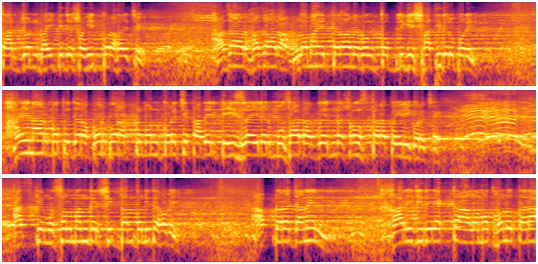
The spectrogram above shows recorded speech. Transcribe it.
চারজন ভাইকে যে শহীদ করা হয়েছে, হাজার হাজার উলামায়ে কেরাম এবং তবলিগি সাথীদের উপরে হায়নার মতো যারা বর্বর আক্রমণ করেছে, তাদেরকে ইসরায়েলের মুসাদ আর গোয়েন্দা সংস্থারা তৈরি করেছে। আজকে মুসলমানদের সিদ্ধান্ত নিতে হবে। আপনারা জানেন, খারিজিদের একটা আলামত হলো, তারা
